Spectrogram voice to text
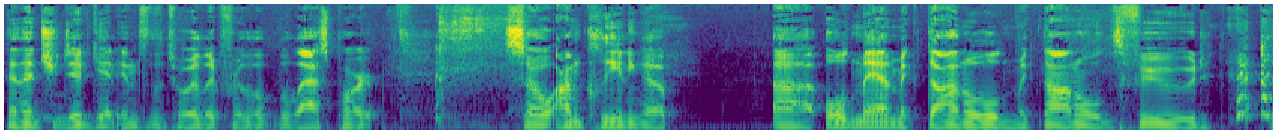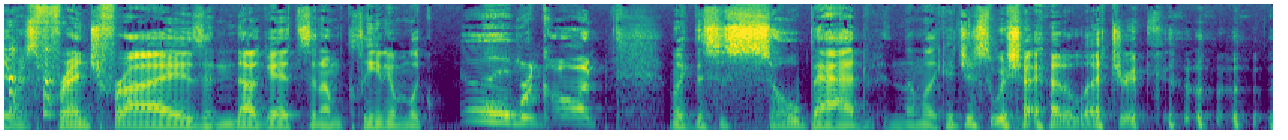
and then she did get into the toilet for the, the last part. So I'm cleaning up uh, old man McDonald, McDonald's food. There was French fries and nuggets, and I'm cleaning. I'm like, oh my god! I'm like this is so bad, and I'm like, I just wish I had electric.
